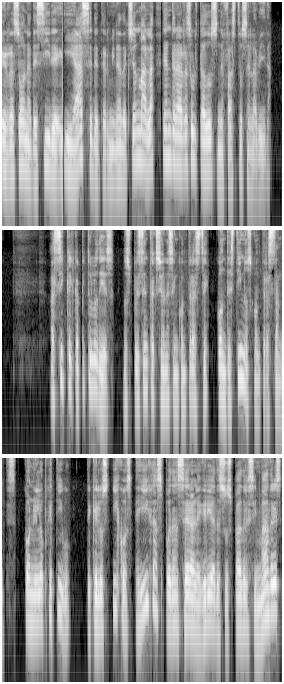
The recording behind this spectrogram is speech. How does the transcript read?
que razona, decide y hace determinada acción mala, tendrá resultados nefastos en la vida. Así que el capítulo 10 nos presenta acciones en contraste con destinos contrastantes, con el objetivo de que los hijos e hijas puedan ser alegría de sus padres y madres,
